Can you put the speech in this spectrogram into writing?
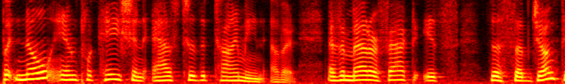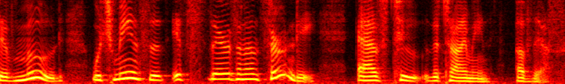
but no implication as to the timing of it. As a matter of fact, it's the subjunctive mood, which means that it's there's an uncertainty as to the timing of this.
